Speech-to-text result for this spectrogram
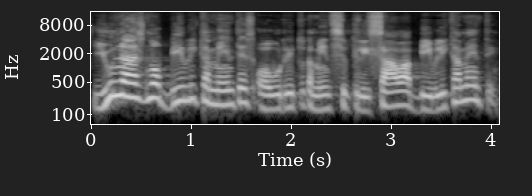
Y un asno bíblicamente o burrito también se utilizaba bíblicamente.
